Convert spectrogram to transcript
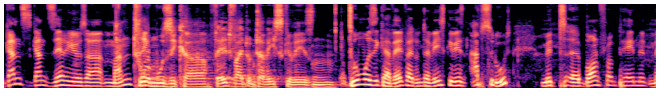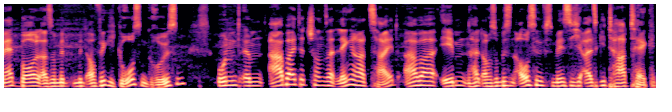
ganz, ganz seriöser Mann. Tourmusiker, weltweit unterwegs gewesen. Tourmusiker, weltweit unterwegs gewesen, absolut. Mit äh, Born from Pain, mit Madball, also mit, mit auch wirklich großen Größen. Und ähm, arbeitet schon seit längerer Zeit, aber eben halt auch so ein bisschen aushilfsmäßig als Gitartech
